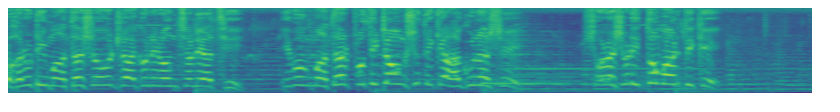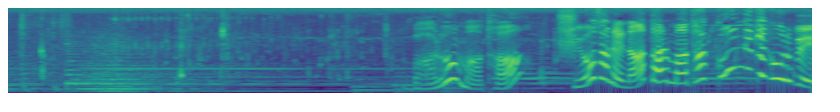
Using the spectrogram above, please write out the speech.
বারোটি মাথা সহ ড্রাগনের অঞ্চলে আছি এবং মাথার প্রতিটা অংশ থেকে আগুন আসে। সরাসরি তোমার দিকে। বারো মাথা? সেও জানে না তার মাথা কোন দিকে ঘুরবে।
